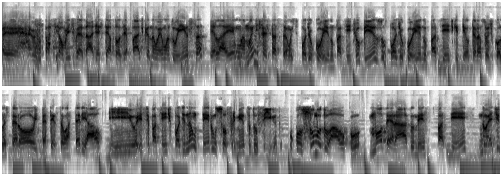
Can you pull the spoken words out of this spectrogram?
é parcialmente verdade. A esteatose hepática não é uma doença, ela é uma manifestação. Isso pode ocorrer no paciente obeso, pode ocorrer no paciente que tem alterações de colesterol, hipertensão arterial, e esse paciente pode não ter um sofrimento do fígado. O consumo do álcool moderado nesses pacientes não é de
